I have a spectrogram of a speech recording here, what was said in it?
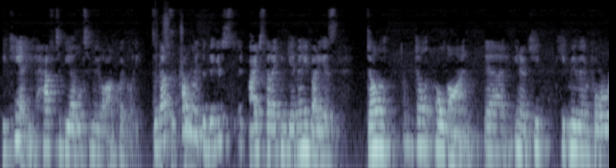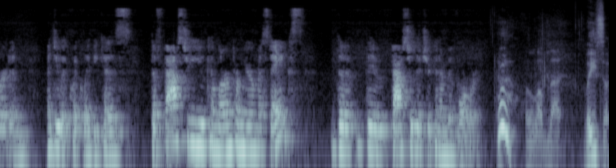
you can't, you have to be able to move on quickly. So That's that's, so true. probably the biggest advice that I can give anybody is don't, don't hold on. Uh, you know, keep, keep moving forward and, and do it quickly because the faster you can learn from your mistakes, the, the faster that you're going to move forward. I love that. Lisa,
